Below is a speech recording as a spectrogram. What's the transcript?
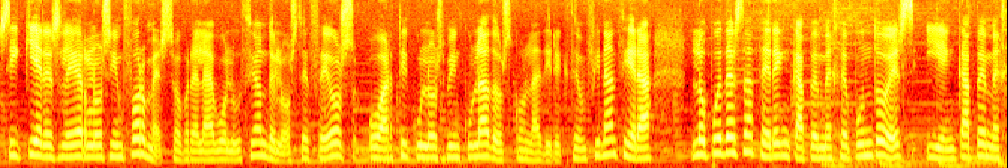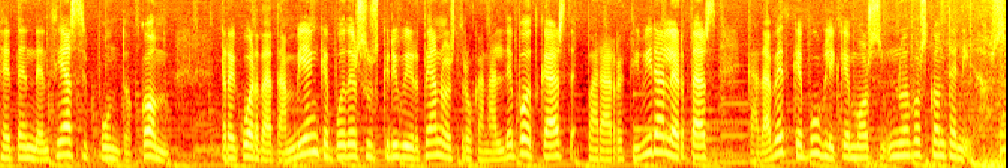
Si quieres leer los informes sobre la evolución de los CFOs o artículos vinculados con la dirección financiera, lo puedes hacer en kpmg.es y en kpmgtendencias.com. Recuerda también que puedes suscribirte a nuestro canal de podcast para recibir alertas cada vez que publiquemos nuevos contenidos.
